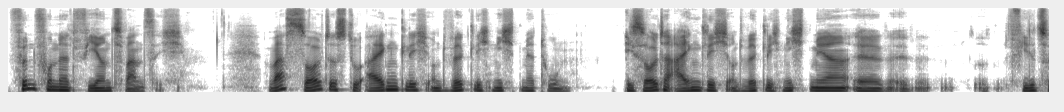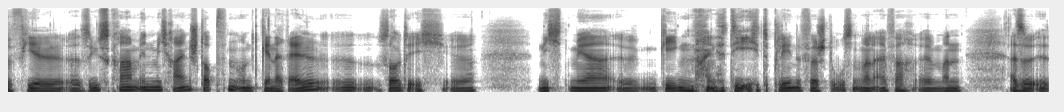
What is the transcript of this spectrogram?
524. Was solltest du eigentlich und wirklich nicht mehr tun? Ich sollte eigentlich und wirklich nicht mehr äh, viel zu viel äh, Süßkram in mich reinstopfen und generell äh, sollte ich äh, nicht mehr äh, gegen meine Diätpläne verstoßen, weil einfach äh, man, also äh,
